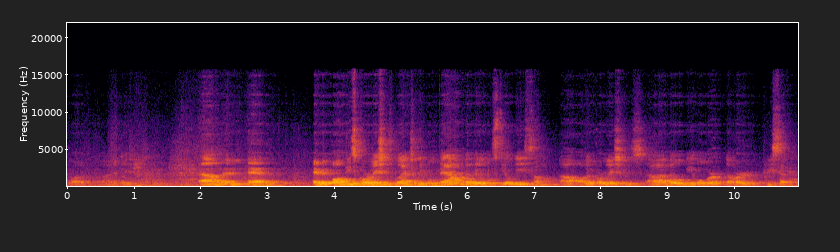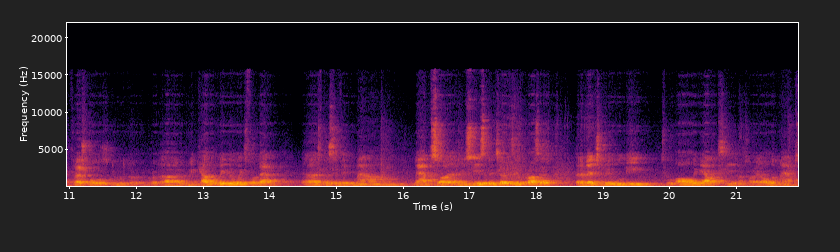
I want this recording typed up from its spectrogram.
a lot of uh, animation. Um, and, and every, all these correlations will actually go down, but there will still be some uh, other correlations uh, that will be over that are preset thresholds. Uh, recalculate the weights for that uh, specific map. So as you see, it's an iterative process that eventually will lead to all the galaxy, I'm sorry, all the maps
